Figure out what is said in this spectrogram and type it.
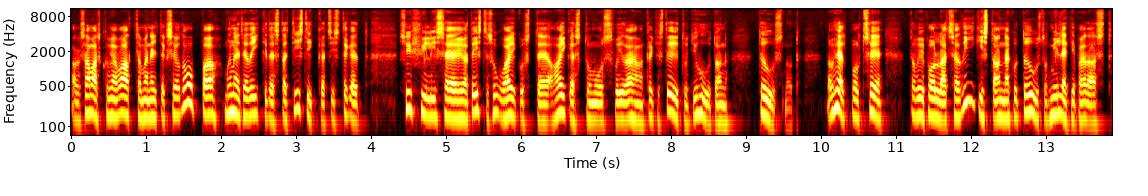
aga samas, kui me vaatame näiteks Euroopa mõnede riikide statistikat, siis tegelikult süfilise ja teiste suguhaiguste haigestumus või vähemalt registreeritud juhud on tõusnud no ühelt poolt see, ta võib olla, et seal riigis ta on nagu tõusnud millegipärast,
